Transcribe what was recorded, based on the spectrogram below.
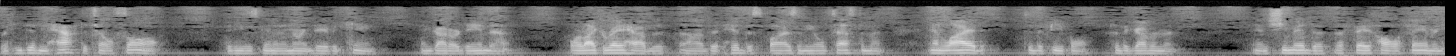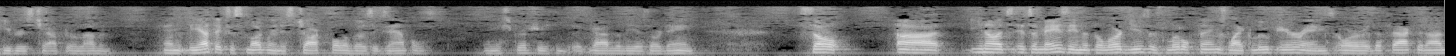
But he didn't have to tell Saul that he was going to anoint David king, and God ordained that. Or like Rahab that, uh, that hid the spies in the Old Testament and lied to the people, to the government. And she made the, the Faith Hall of Fame in Hebrews chapter 11. And the ethics of smuggling is chock full of those examples in the scriptures that God really has ordained. So uh, you know, it's it's amazing that the Lord uses little things like loop earrings, or the fact that I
